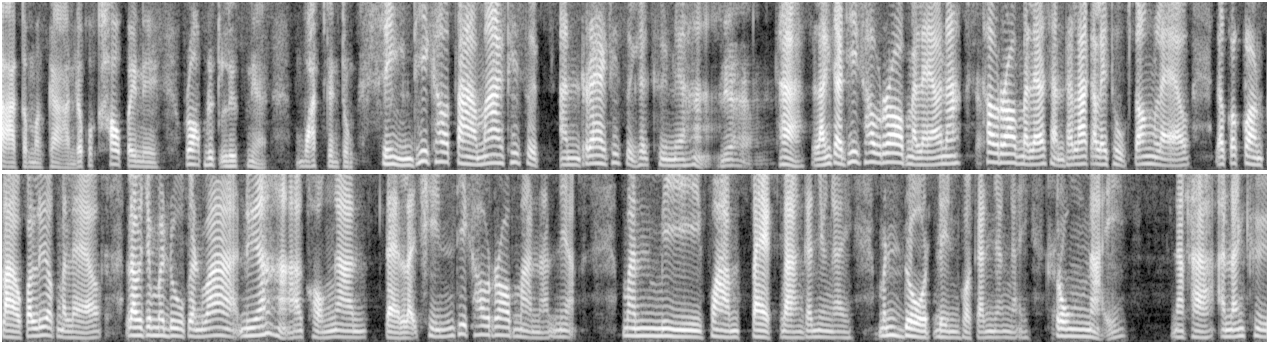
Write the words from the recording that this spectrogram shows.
ตากรรมการ แล้วก็เข้าไปในรอบลึกๆเนี่ยวัดกันตรงสิ่งที่เข้าตามากที่สุดอันแรกที่สุดก็คือเนื้อหาเนื้อหานะค่ะ หลังจากที่เข้ารอบมาแล้วนะครับเข้ารอบมาแล้วฉันทลักษณ์อะไรถูกต้องแล้ว แล้วก็กรอนเปล่าก็เลือกมาแล้ว เราจะมาดูกันว่าเนื้อหาของงานแต่ละชิ้นที่เข้ารอบมานั้นเนี่ยมันมีความแตกต่างกันยังไง มันโดดเด่นกว่ากันยังไง ตรงไหน นะคะ อันนั้นคือ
